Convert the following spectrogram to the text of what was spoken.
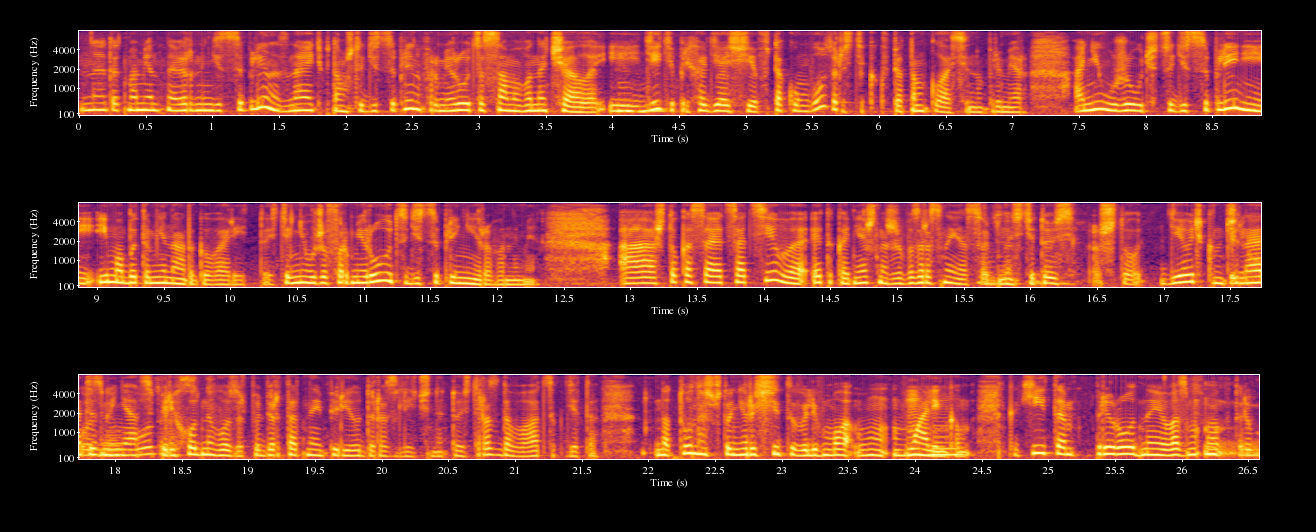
На этот момент, наверное, дисциплина, знаете, потому что дисциплина формируется с самого начала, и mm-hmm. дети, приходящие в таком возрасте, как в пятом классе, например, они уже учатся дисциплине, им об этом не надо говорить. То есть они уже формируются дисциплинированными. А что касается отсева, это, конечно же, возрастные особенности. Да, то есть что девочка начинает переходный изменяться, возраст. переходный возраст, пубертатные периоды различные, то есть раздаваться где-то на то, на что не рассчитывали в, в маленьком. Угу. Какие-то природные воз... факторы,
